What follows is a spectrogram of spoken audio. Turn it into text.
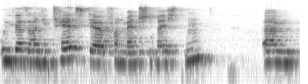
Universalität der, von Menschenrechten. Ähm,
